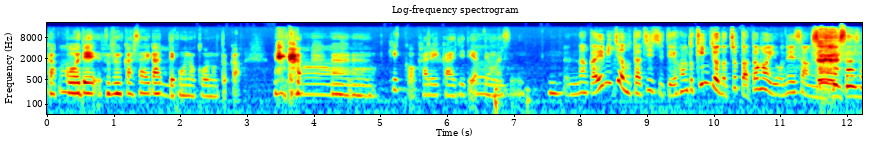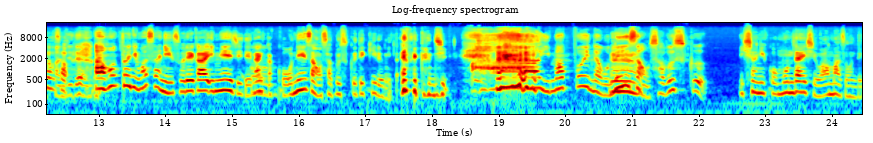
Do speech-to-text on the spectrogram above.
学校で文化祭があってこのこうのとか、うん、なんか、うんうん、結構軽い感じでやってますね。うん、なんかえみちゃんの立ち位置って本当近所のちょっと頭いいお姉さんみたいな感じだよね。あ本当にまさにそれがイメージで、うん、なんかこうお姉さんをサブスクできるみたいな感じ。あ今っぽいね。お姉さんをサブスク。うん、一緒にこう問題集をアマゾンで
